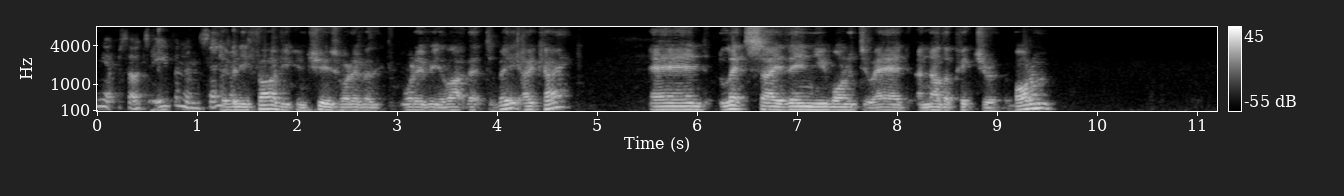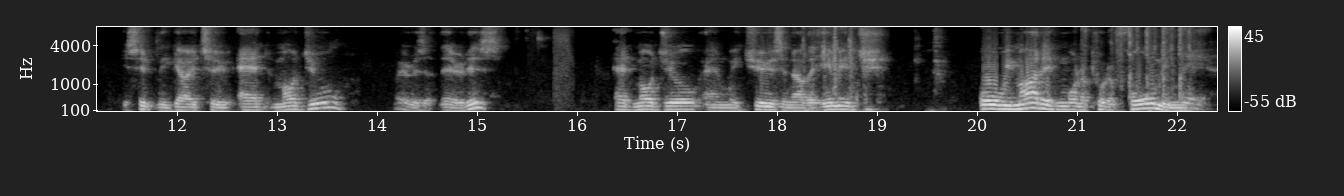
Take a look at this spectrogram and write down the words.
Yep. So it's even and centered. 75, you can choose whatever whatever you like that to be, okay? And let's say then you wanted to add another picture at the bottom. You simply go to add module. Where is it? There it is. Add module and we choose another image. Or we might even want to put a form in there,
